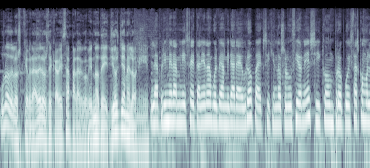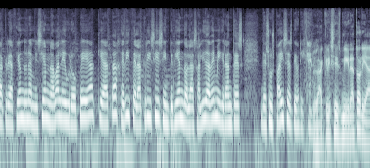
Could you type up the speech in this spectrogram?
uno de los quebraderos de cabeza para el gobierno de Giorgia Meloni. La primera ministra italiana vuelve a mirar a Europa exigiendo soluciones y con propuestas como la creación de una misión naval europea que ataje, dice la crisis, impidiendo la salida de migrantes de sus países de origen. La crisis migratoria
